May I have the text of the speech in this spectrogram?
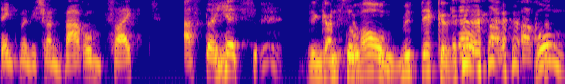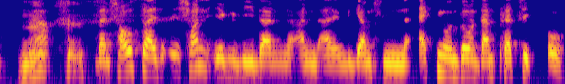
denkt man sich schon, warum zeigt Asta jetzt Den ganzen so Raum mit Decke. Genau, warum? ne? ja? Dann schaust du halt schon irgendwie dann an, an, die ganzen Ecken und so und dann plötzlich, oh,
